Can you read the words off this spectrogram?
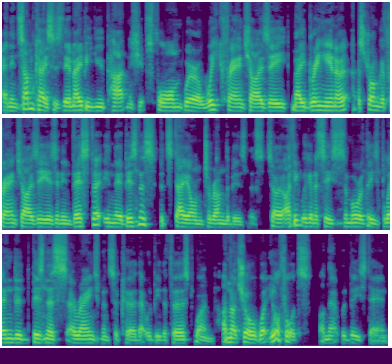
And in some cases, there may be new partnerships formed where a weak franchisee may bring in a, a stronger franchisee as an investor in their business, but stay on to run the business. So I think we're going to see some more of these blended business arrangements occur. That would be the first one. I'm not sure what your thoughts on that would be, Stan.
